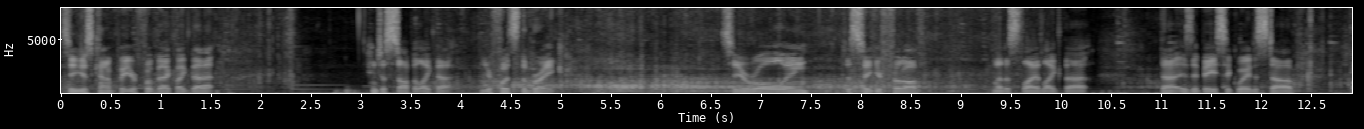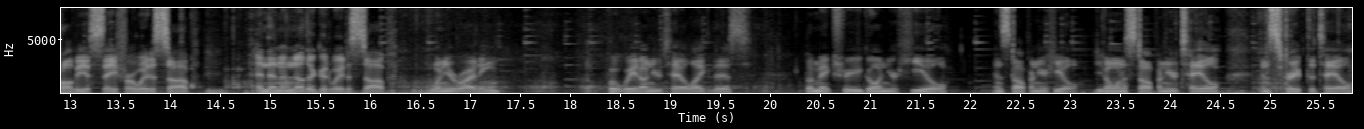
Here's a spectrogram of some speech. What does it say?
So you just kind of put your foot back like that and just stop it like that. Your foot's the brake. So you're rolling just take your foot off let it slide like that. That is a basic way to stop probably a safer way to stop. And then another good way to stop, when you're riding, put weight on your tail like this, but make sure you go on your heel and stop on your heel. You don't want to stop on your tail and scrape the tail,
